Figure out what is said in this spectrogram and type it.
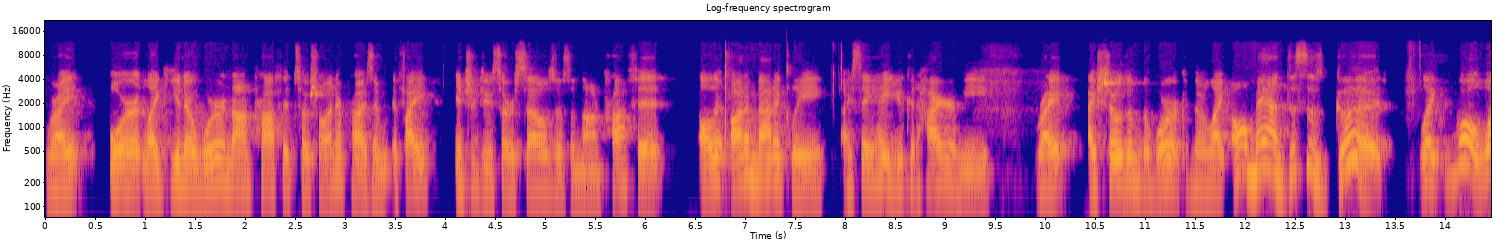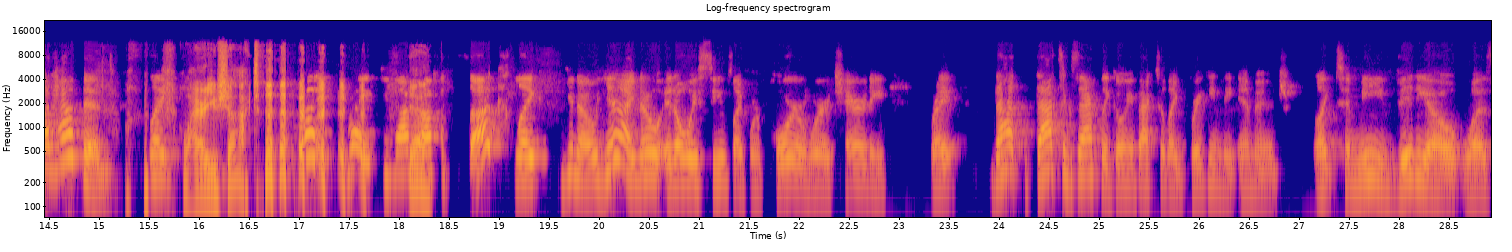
Right? Or like you know we're a nonprofit social enterprise and if i introduce ourselves as a nonprofit all automatically I say, hey, you could hire me, right? I show them the work and they're like, oh man, this is good. Like, whoa, what happened? Like, why are you shocked? right, right. Do nonprofits yeah. suck? Like, you know, yeah, I know it always seems like we're poor or we're a charity, right? That that's exactly going back to like breaking the image. Like to me, video was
